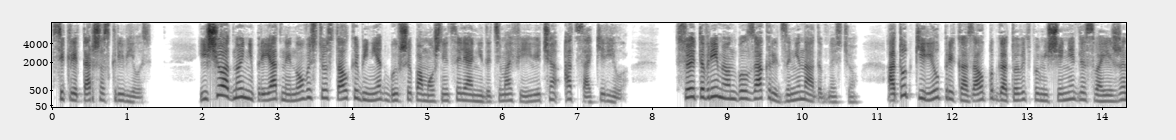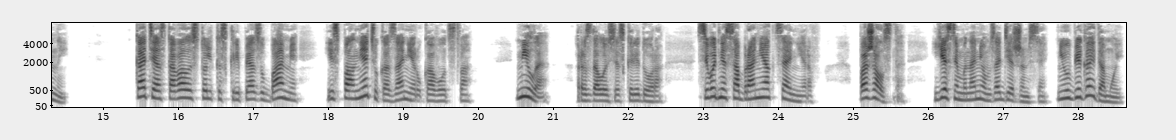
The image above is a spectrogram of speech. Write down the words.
Секретарша скривилась. Еще одной неприятной новостью стал кабинет бывшей помощницы Леонида Тимофеевича, отца Кирилла. Все это время он был закрыт за ненадобностью, а тут Кирилл приказал подготовить помещение для своей жены. Катя оставалась только, скрипя зубами, исполнять указания руководства. «Милая», — раздалось из коридора, — «сегодня собрание акционеров. Пожалуйста, если мы на нем задержимся, не убегай домой».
